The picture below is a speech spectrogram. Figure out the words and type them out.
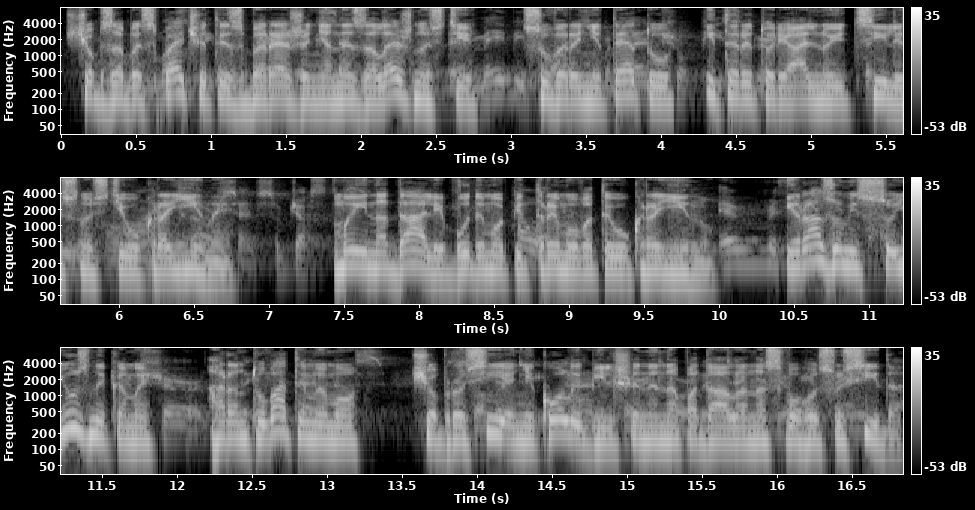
щоб забезпечити збереження незалежності, суверенітету і територіальної цілісності України. Ми й надалі будемо підтримувати Україну і разом із союзниками гарантуватимемо, щоб Росія ніколи більше не нападала на свого сусіда.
